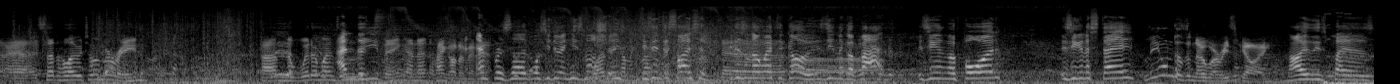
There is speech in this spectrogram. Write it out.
uh, said hello to a marine. And the widow mines And the- leaving. And then hang on a minute. Emperor Zerg, what's he doing? He's not sure. He's, he's indecisive. He doesn't know where to go. Is he gonna go back? Is he gonna go forward? Is he gonna stay? Leon doesn't know where he's going. Neither of these players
